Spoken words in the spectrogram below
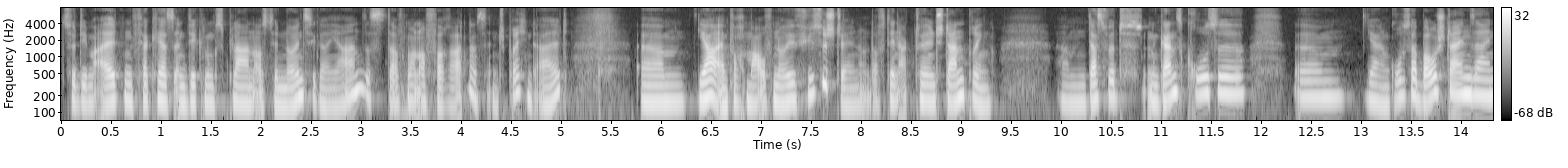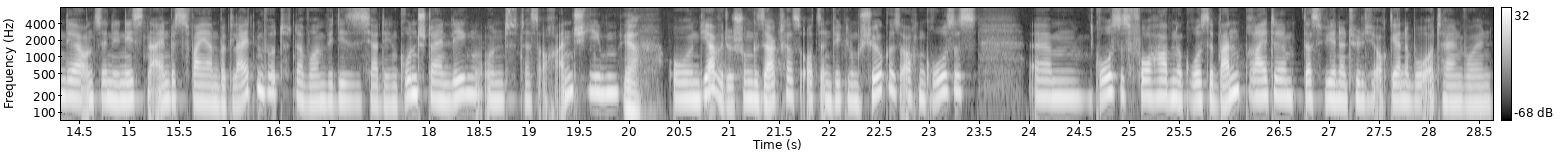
zu dem alten Verkehrsentwicklungsplan aus den 90er Jahren, das darf man auch verraten, das ist entsprechend alt, ähm, ja, einfach mal auf neue Füße stellen und auf den aktuellen Stand bringen. Ähm, das wird eine ganz große ähm, ja, ein großer Baustein sein, der uns in den nächsten ein bis zwei Jahren begleiten wird. Da wollen wir dieses Jahr den Grundstein legen und das auch anschieben. Ja. Und ja, wie du schon gesagt hast, Ortsentwicklung Schürke ist auch ein großes, ähm, großes Vorhaben, eine große Bandbreite, das wir natürlich auch gerne beurteilen wollen.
